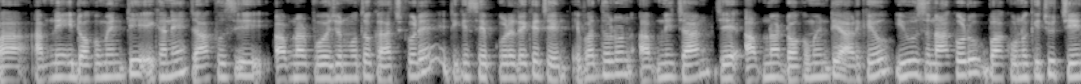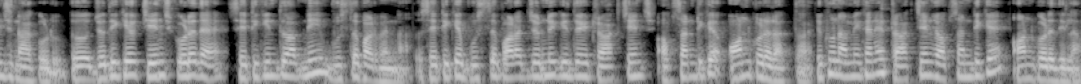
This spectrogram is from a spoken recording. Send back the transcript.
বা আপনি এই ডকুমেন্টটি এখানে যা খুশি আপনার প্রয়োজন মতো কাজ করে এটিকে সেভ করে রেখেছেন। এবার ধরুন আপনি চান যে আপনার ডকুমেন্টটি আর কেউ ইউজ না করুক বা কোনো কিছু চেঞ্জ না করুক। তো যদি কেউ চেঞ্জ করে দেয়, সেটি কিন্তু আপনি বুঝতে পারবেন না। তো সেটিকে বুঝতে পারার জন্যই কিন্তু এই ট্রাক চেঞ্জ অপশনটিকে অন করে রাখতে হয়। দেখুন, আমি এখানে ট্রাক চেঞ্জ অপশনটিকে অন করে দিলাম।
